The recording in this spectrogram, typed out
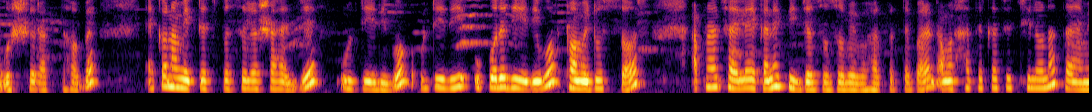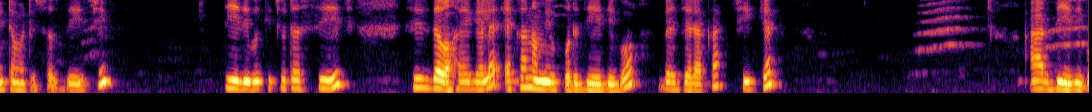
অবশ্যই রাখতে হবে। এখন আমি একটা স্পেশালের সাহায্যে উল্টিয়ে দিব, উল্টিয়ে দিয়ে উপরে দিয়ে দিব টমেটো সস। আপনারা চাইলে এখানে পিৎজা সসও ব্যবহার করতে পারেন, আমার হাতের কাছে ছিল না, তাই আমি টমেটো সস দিয়েছি। দিয়ে দিব কিছুটা সিজ। সিজ দেওয়া হয়ে গেলে এখন আমি উপরে দিয়ে দিব বেজে রাখা চিকেন। আর দিয়ে দিব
